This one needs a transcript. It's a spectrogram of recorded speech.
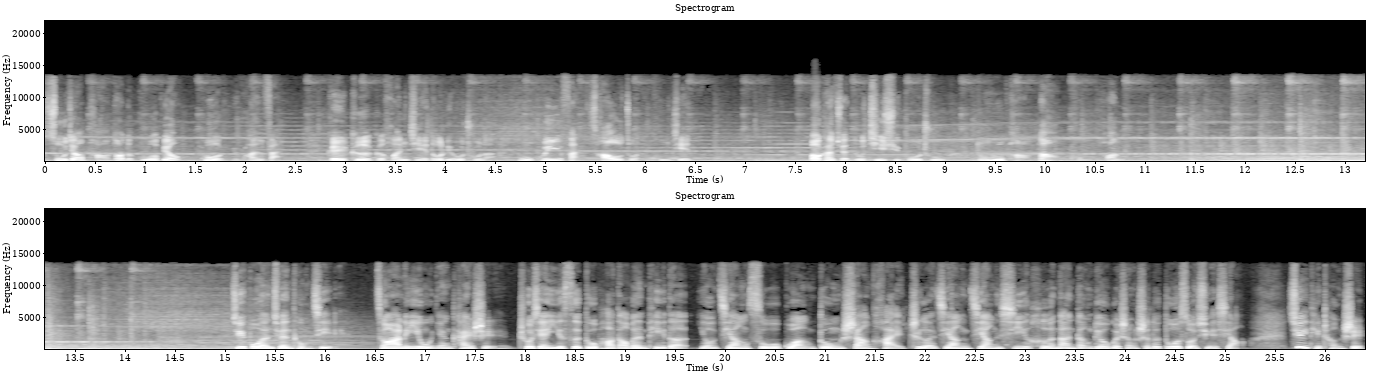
塑胶跑道的国标过于宽泛，给各个环节都留出了不规范操作的空间。报刊选读继续播出：毒跑道恐慌。据不完全统计，从2015年开始，出现疑似毒跑道问题的有江苏、广东、上海、浙江、江西、河南等六个省市的多所学校，具体城市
